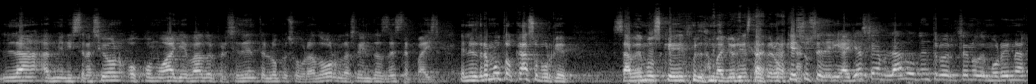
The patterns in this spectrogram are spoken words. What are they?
la administración o como ha llevado el presidente López Obrador las riendas de este país. En el remoto caso, porque sabemos que la mayoría está, pero ¿qué sucedería? ¿Ya se ha hablado dentro del seno de Morena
